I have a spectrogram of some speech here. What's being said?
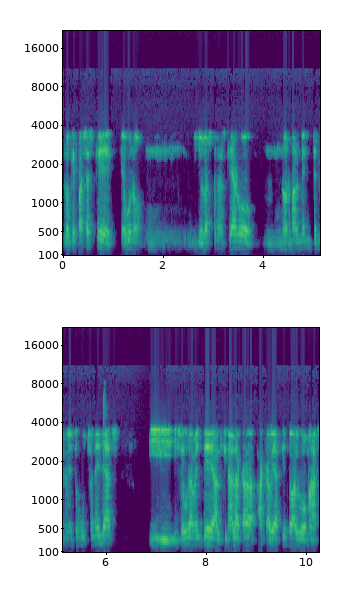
Lo que pasa es que, que bueno, mm, yo las cosas que hago mm, normalmente me meto mucho en ellas y, y seguramente al final aca- acabé haciendo algo más,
